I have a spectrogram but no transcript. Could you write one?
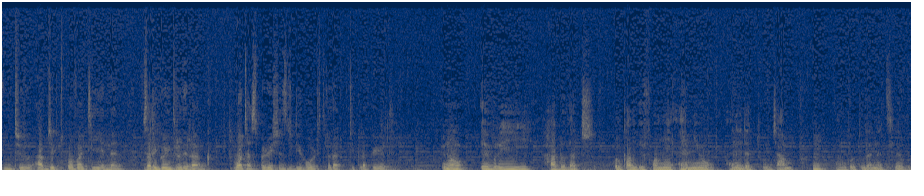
into abject poverty and then you started going through the rank, what aspirations did you hold through that particular period? You know, every hurdle that could come before me, I Yeah. knew I needed to jump Mm. and go to the next level.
